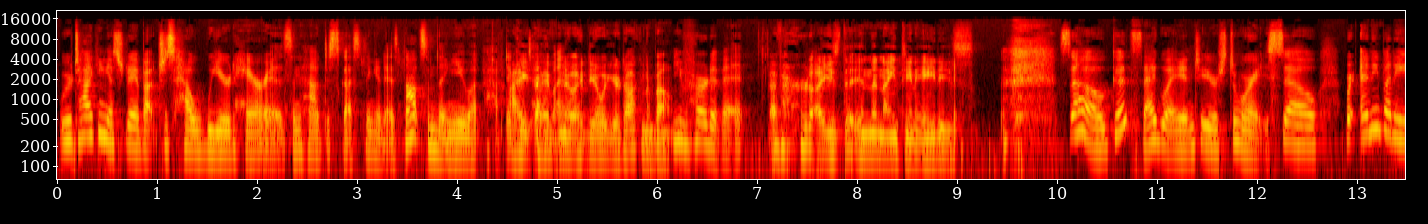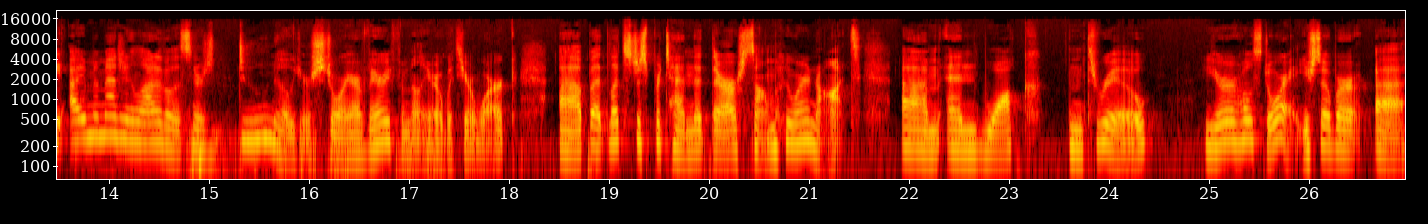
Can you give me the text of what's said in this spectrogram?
We were talking yesterday about just how weird hair is and how disgusting it is. Not something you have to I, I have with. no idea what you're talking about. You've heard of it. I've heard I used it in the 1980s. So, good segue into your story. So, for anybody, I'm imagining a lot of the listeners do know your story, are very familiar with your work, uh, but let's just pretend that there are some who are not um, and walk them through your whole story. You're sober, uh,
